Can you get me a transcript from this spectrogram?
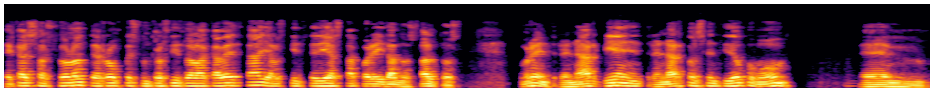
te caes al suelo, te rompes un trocito de la cabeza y a los 15 días está por ahí dando saltos. Hombre, entrenar bien, entrenar con sentido común. Em,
